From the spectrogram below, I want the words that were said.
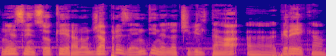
nel senso che erano già presenti nella civiltà eh, greca.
